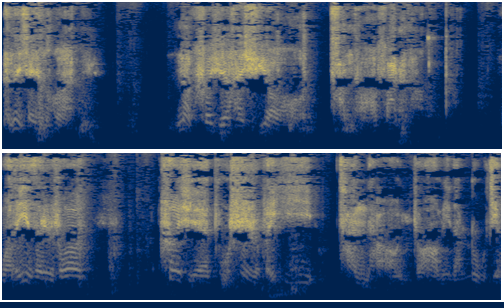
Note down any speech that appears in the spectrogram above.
人类现象的话，那科学还需要探讨和发展吗？我的意思是说，科学不是唯一探讨宇宙奥秘的路径，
